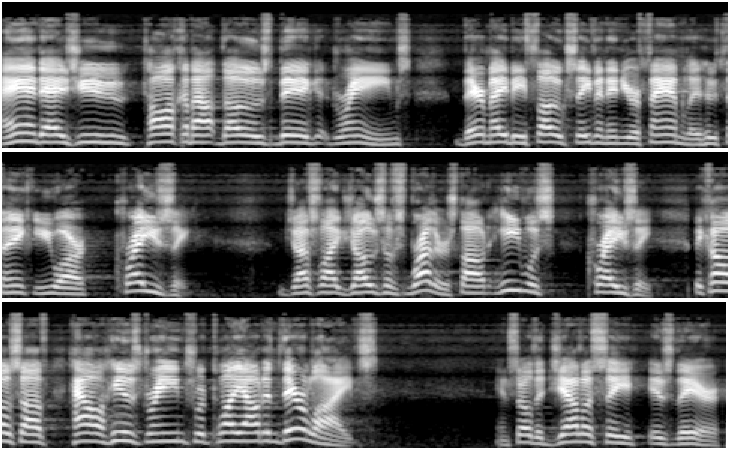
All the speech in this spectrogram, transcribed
And as you talk about those big dreams, there may be folks, even in your family, who think you are crazy. Just like Joseph's brothers thought he was crazy because of how his dreams would play out in their lives. And so the jealousy is there.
